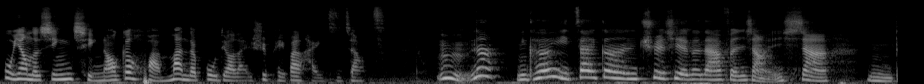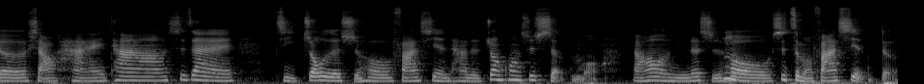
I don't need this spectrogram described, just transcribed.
不一样的心情，然后更缓慢的步调来去陪伴孩子这样子。嗯，那你可以再更确切跟大家分享一下，你的小孩他是在几周的时候发现他的状况是什么？然后你那时候是怎么发现的？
